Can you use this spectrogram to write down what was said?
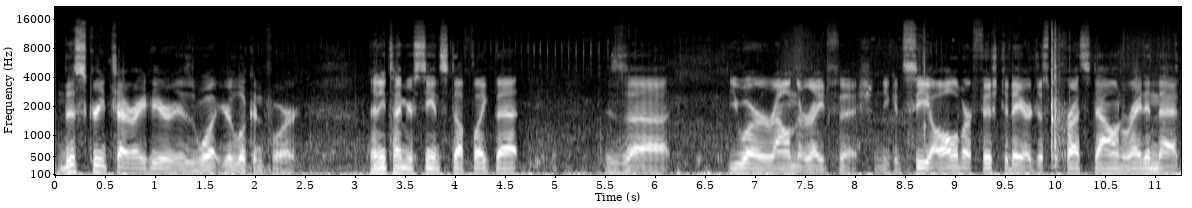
This screenshot right here is what you're looking for. Anytime you're seeing stuff like that is uh, you are around the right fish. And you can see all of our fish today are just pressed down right in that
